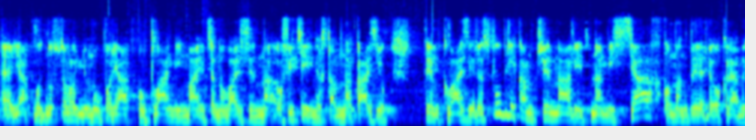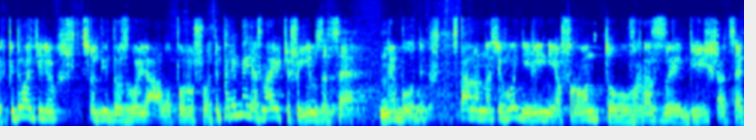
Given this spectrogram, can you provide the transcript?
Е, Як в односторонньому порядку в плані мається на увазі на офіційних там наказів. Тим квазі-республікам чи навіть на місцях командири окремих підрозділів собі дозволяло порушувати перемир'я, знаючи, що їм за це не буде. Станом на сьогодні лінія фронту в рази більша. Це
